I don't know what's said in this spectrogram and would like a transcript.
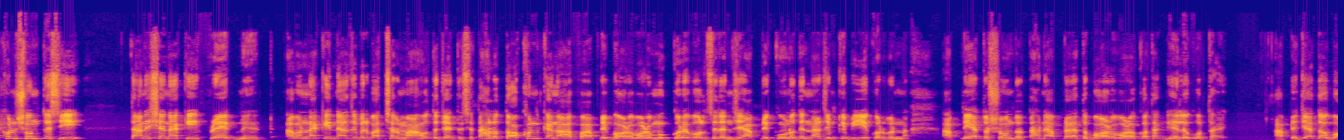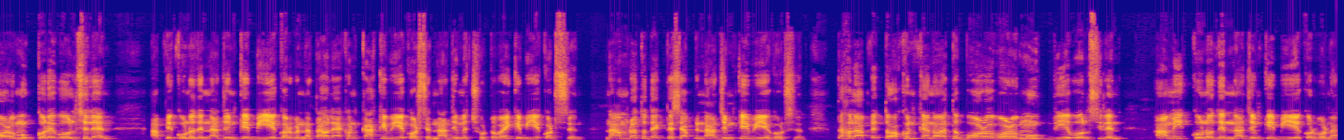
এখন শুনতেছি তানিশা নাকি প্রেগনেন্ট আবার নাকি নাজিমের বাচ্চার মা হতে যাইতেছে। তাহলে তখন কেন আপা, আপনি বড় বড় মুখ করে বলছিলেন যে আপনি কোনোদিন নাজিমকে বিয়ে করবেন না? আপনি এত সুন্দর, তাহলে আপনার এত বড় বড় কথা গেল কোথায়? আপনি যে এত বড় মুখ করে বলছিলেন আপনি কোনোদিন নাজিমকে বিয়ে করবেন না। তাহলে এখন কাকে বিয়ে করছেন? নাজিমের ছোট ভাইকে বিয়ে করছেন? না, আমরা তো দেখতেছি আপনি নাজিমকে বিয়ে করছেন। তাহলে আপনি তখন কেন এত বড় বড় মুখ দিয়ে বলছিলেন, আমি কোনোদিন নাজিমকে বিয়ে করব না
